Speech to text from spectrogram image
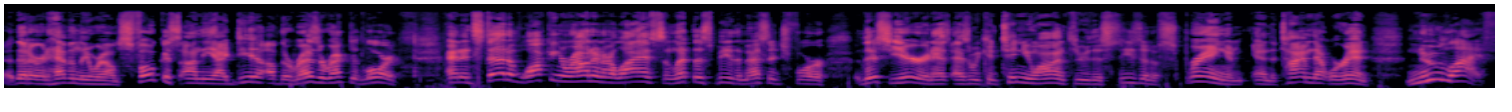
that are in heavenly realms. Focus on the idea of the resurrected Lord. And instead of walking around in our lives, and let this be the message for this year and as, as we continue on through this season of spring and, and the time that we're in, new life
